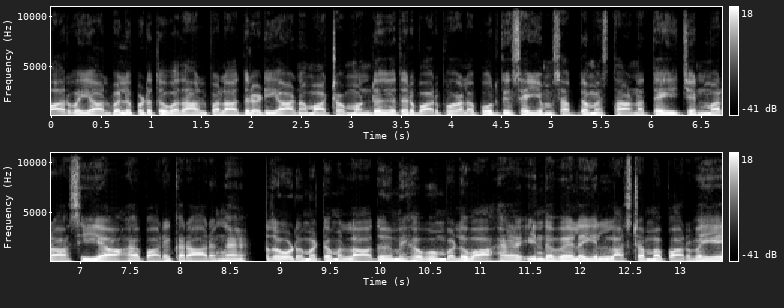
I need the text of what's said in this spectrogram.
பார்வையால் வலுப்படுத்துவதால் பல அதிரடியான மாற்றம் உண்டு. எதிர்பார்ப்புகளை பூர்த்தி செய்யும் சப்தமஸ்தானத்தை ஜென்மராசியாக பார்க்கிறாருங்க. அதோடு மட்டுமல்லாது மிகவும் வலுவாக இந்த வேளையில் அஷ்டம பார்வையை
